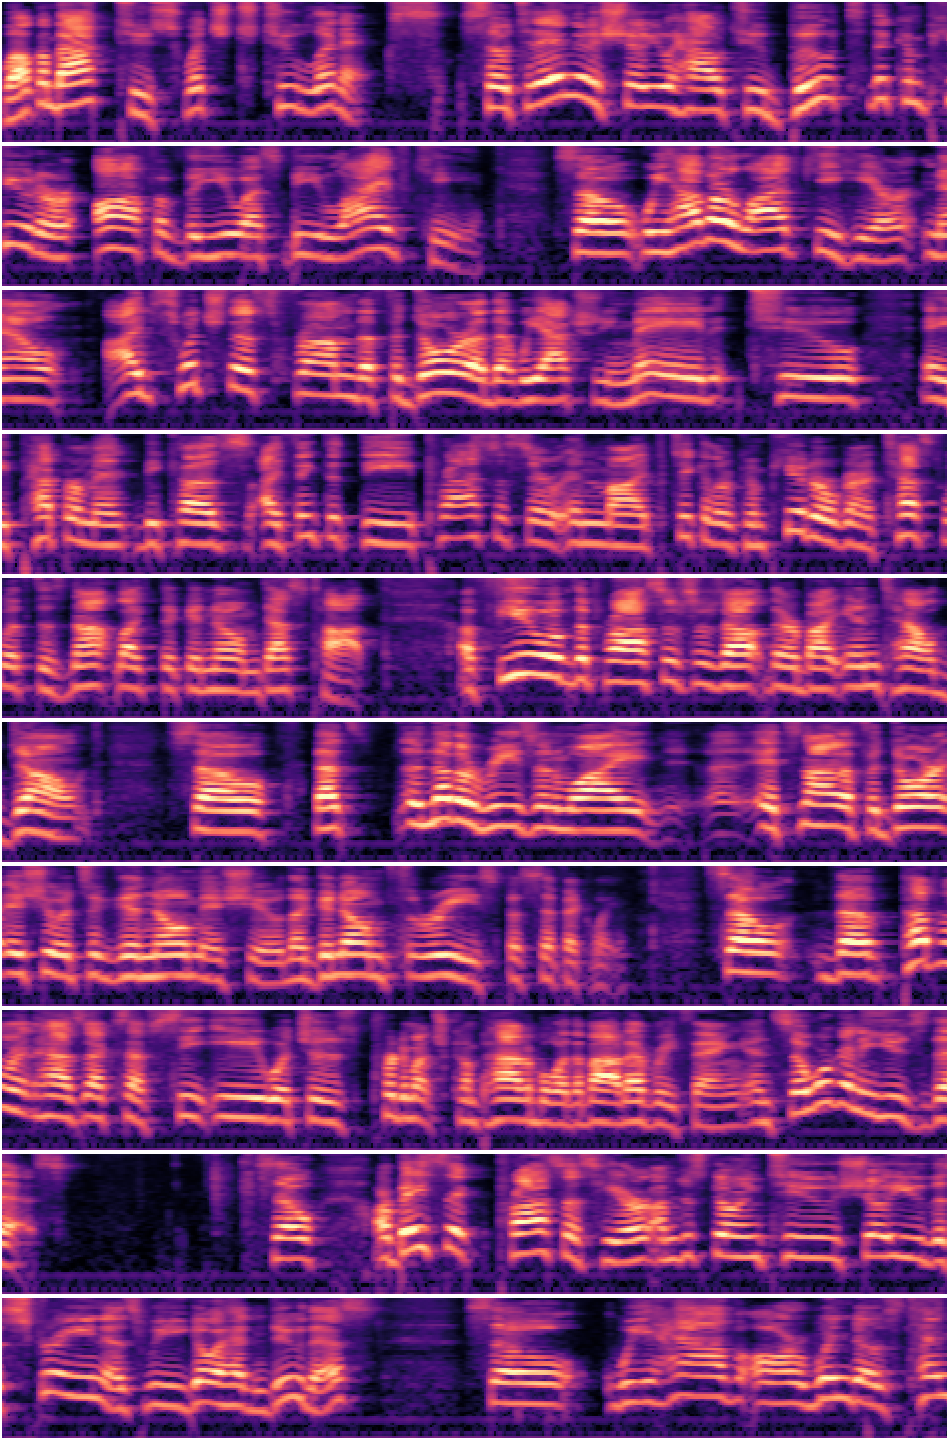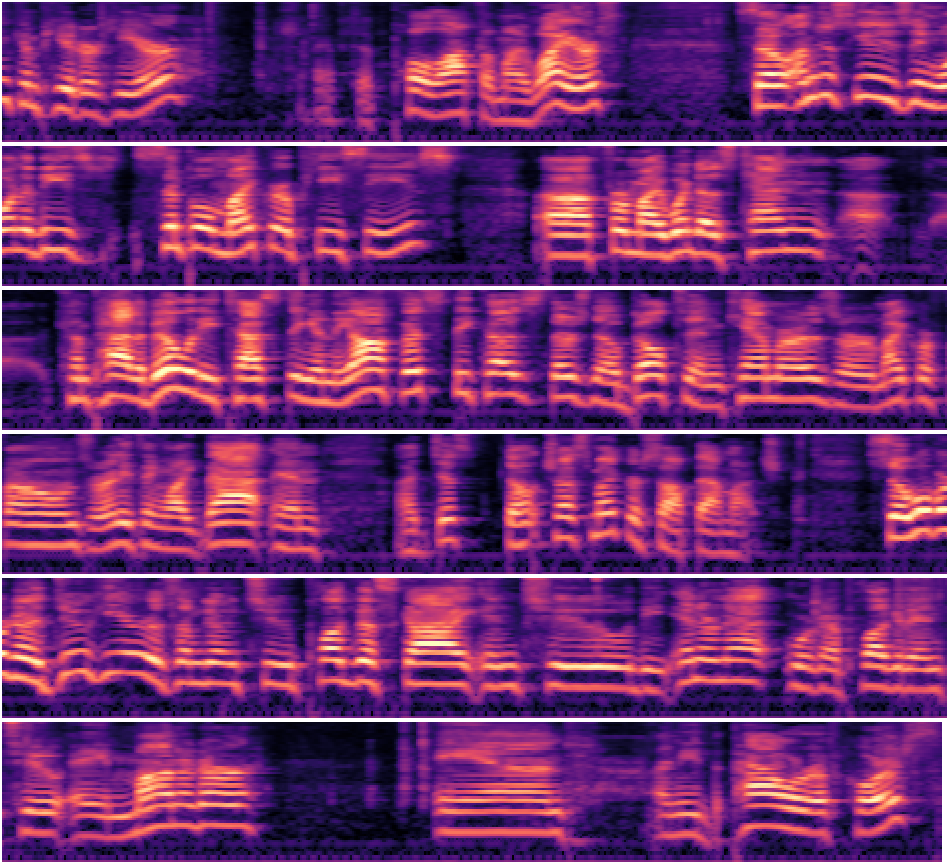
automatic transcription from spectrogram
Welcome back to Switched to Linux. So today I'm going to show you how to boot the computer off of the USB live key. So we have our live key here. Now I've switched this from the Fedora that we actually made to a Peppermint because I think that the processor in my particular computer we're going to test with does not like the GNOME desktop. A few of the processors out there by Intel don't. So that's another reason why uh, it's not a Fedora issue, it's a GNOME issue, the GNOME 3 specifically. So the Peppermint has XFCE, which is pretty much compatible with about everything. And so we're going to use this. So our basic process here, I'm just going to show you the screen as we go ahead and do this. So we have our Windows 10 computer here. I have to pull off of my wires. So I'm just using one of these simple micro PCs uh, for my Windows 10 uh, compatibility testing in the office because there's no built-in cameras or microphones or anything like that and I just don't trust Microsoft that much. So what we're going to do here is I'm going to plug this guy into the internet. We're going to plug it into a monitor and I need the power of course.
